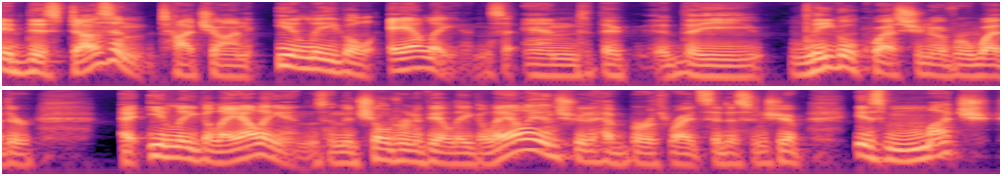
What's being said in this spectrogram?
it, this doesn't touch on illegal aliens and the, the legal question over whether uh, illegal aliens and the children of illegal aliens should have birthright citizenship is much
